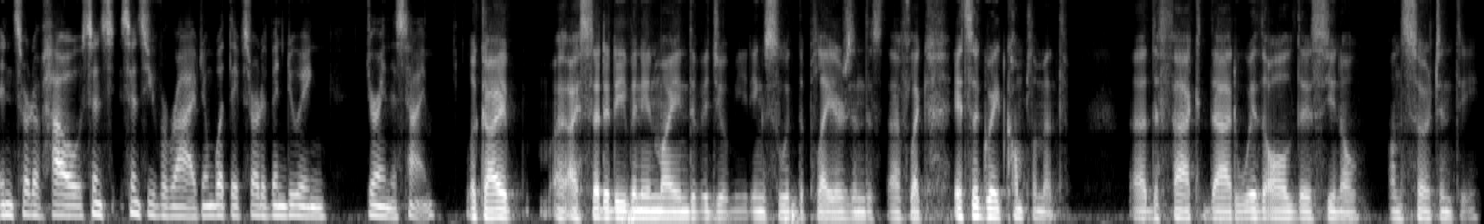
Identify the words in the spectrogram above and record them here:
and sort of how since since you've arrived and what they've sort of been doing during this time? Look, I I said it even in my individual meetings with the players and the staff. Like it's a great compliment. Uh, the fact that with all this, you know, uncertainty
